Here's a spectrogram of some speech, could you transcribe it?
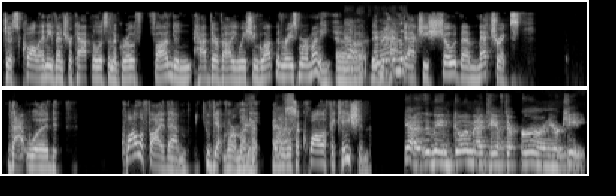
just call any venture capitalist in a growth fund and have their valuation go up and raise more money. Uh, yeah. They would have and to actually show them metrics that would qualify them to get more money. Yes. And it was a qualification. Yeah. I mean, going back to you have to earn your keep.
